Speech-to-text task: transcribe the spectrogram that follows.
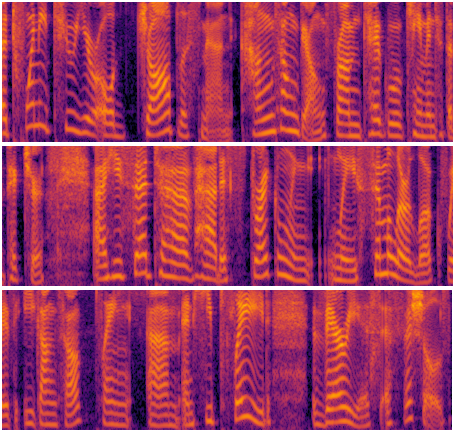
a 22 year old jobless man, Kang Sung-byung from Daegu, came into the picture. Uh, he's said to have had a strikingly similar look with Lee Gang-seok playing, um, and he played various officials.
